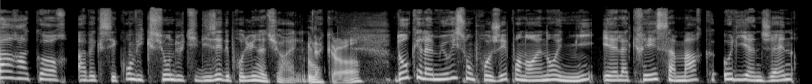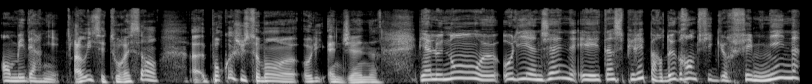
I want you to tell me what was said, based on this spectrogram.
par accord avec ses convictions d'utiliser des produits naturels. D'accord. Donc elle a mûri son projet pendant un an et demi et elle a créé sa marque Holly Jen en mai dernier. Ah oui, c'est tout récent. Euh, pourquoi justement euh, Oli Engine Eh Bien le nom euh, Holly Jen est inspiré par deux grandes figures féminines,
